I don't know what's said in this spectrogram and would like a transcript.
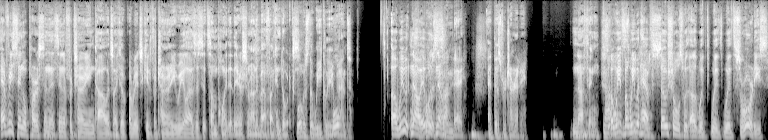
every single person that's in a fraternity in college, like a, a rich kid fraternity, realizes at some point that they're surrounded by fucking dorks. What was the weekly Well, event? Oh, we would no, Like, it what was, no Sunday at this fraternity. nothing. Not but we but we would have socials with uh, with with with sororities.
